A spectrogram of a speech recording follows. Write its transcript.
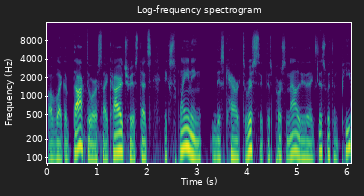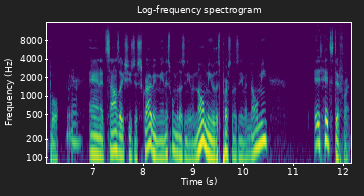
of like a doctor or a psychiatrist that's explaining this characteristic, this personality that exists within people, Yeah. and it sounds like she's describing me, and this woman doesn't even know me, or this person doesn't even know me, it hits different.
